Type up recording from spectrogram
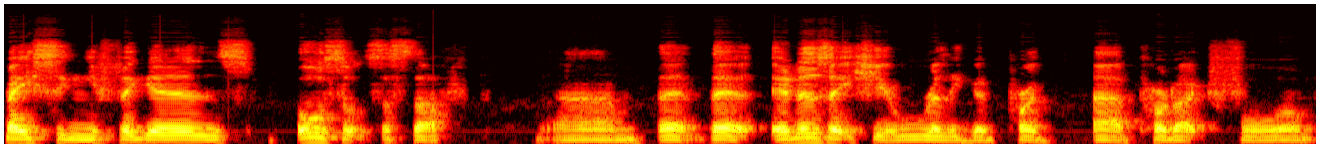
basing your figures, all sorts of stuff. Um, that that it is actually a really good pro, uh, product for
